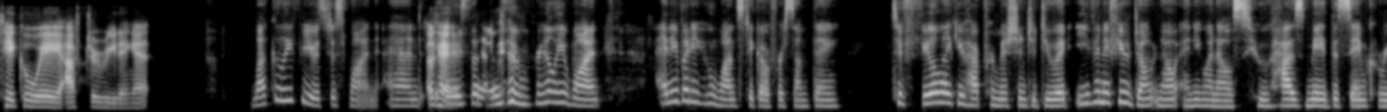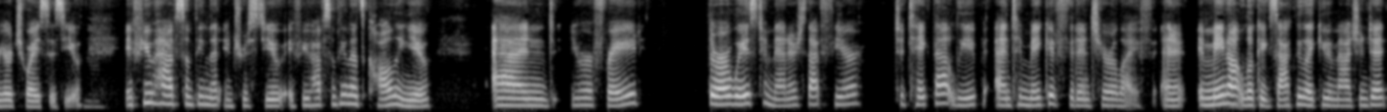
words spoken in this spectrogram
take away after reading it? Luckily for you, it's just one, and okay. it is that I really want anybody who wants to go for something to feel like you have permission to do it, even if you don't know anyone else who has made the same career choice as you. Mm-hmm. If you have something that interests you, if you have something that's calling you and you're afraid, there are ways to manage that fear, to take that leap and to make it fit into your life. And it, it may not look exactly like you imagined it,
